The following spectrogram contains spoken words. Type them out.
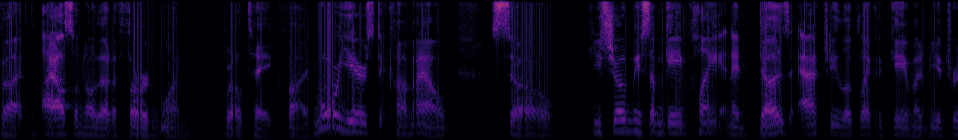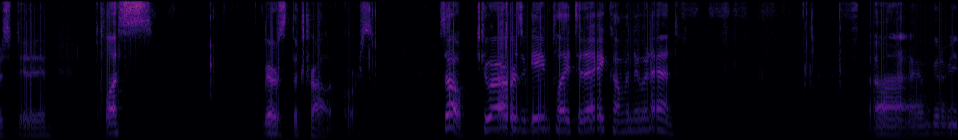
But I also know that a third one will take five more years to come out. So he showed me some gameplay, and it does actually look like a game I'd be interested in. Plus, there's the trial, of course. So, two hours of gameplay today coming to an end. Uh, I'm going to be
